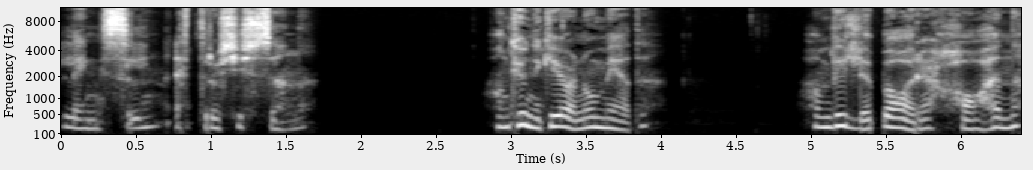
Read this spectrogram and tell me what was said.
lengselen etter å kysse henne. Han kunne ikke gjøre noe med det, han ville bare ha henne.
